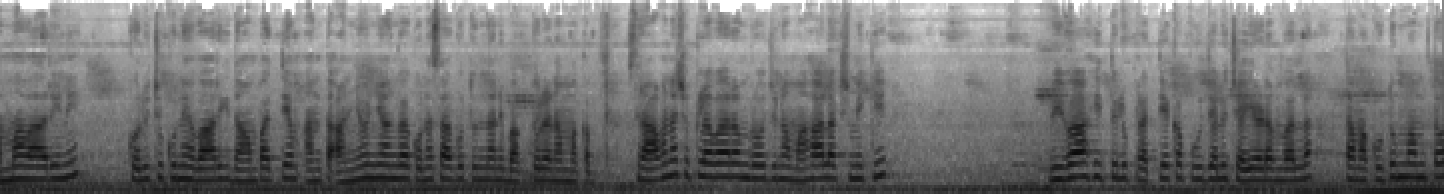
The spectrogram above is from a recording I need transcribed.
అమ్మవారిని కొలుచుకునే వారి దాంపత్యం అంత అన్యోన్యంగా కొనసాగుతుందని భక్తుల నమ్మకం. శ్రావణ శుక్రవారం రోజున మహాలక్ష్మికి వివాహితులు ప్రత్యేక పూజలు చేయడం వల్ల తమ కుటుంబంతో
